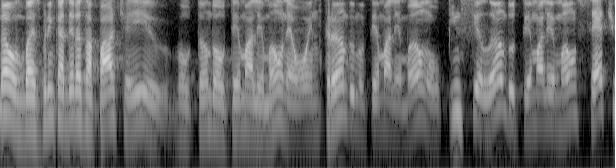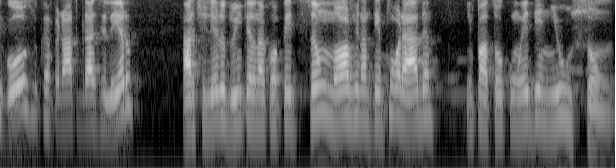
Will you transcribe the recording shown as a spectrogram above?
Não, mas brincadeiras à parte aí, voltando ao tema alemão, né? Ou entrando no tema alemão, ou pincelando o tema alemão, sete gols no Campeonato Brasileiro, artilheiro do Inter na competição, nove na temporada, empatou com o Edenilson.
